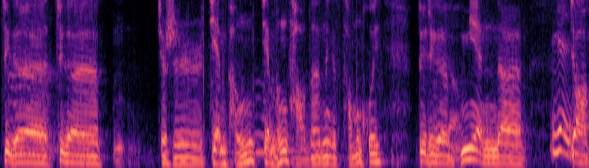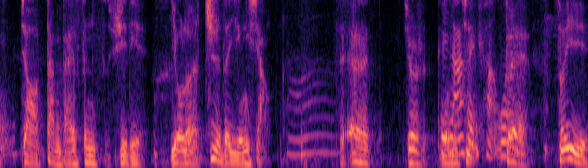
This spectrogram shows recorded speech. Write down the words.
这个这个，嗯，就是碱蓬碱蓬草的那个草木灰，对这个面的叫叫蛋白分子序列有了质的影响。呃，就是可以拉我们很长了对，所以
